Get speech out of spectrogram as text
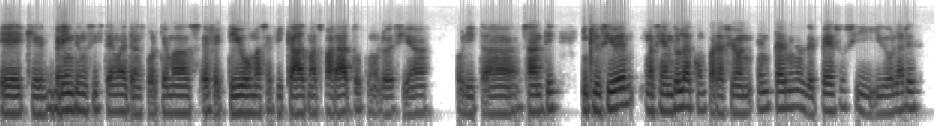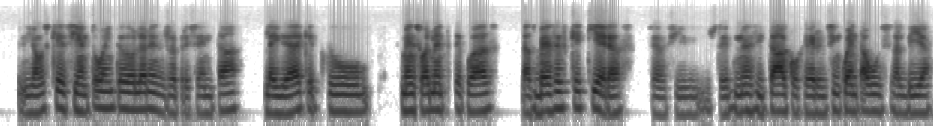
eh, que brinde un sistema de transporte más efectivo, más eficaz, más barato, como lo decía ahorita Santi. Inclusive haciendo la comparación en términos de pesos y dólares, digamos que 120 dólares representa la idea de que tú mensualmente te puedas, las veces que quieras, o sea, si usted necesita coger 50 buses al día,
